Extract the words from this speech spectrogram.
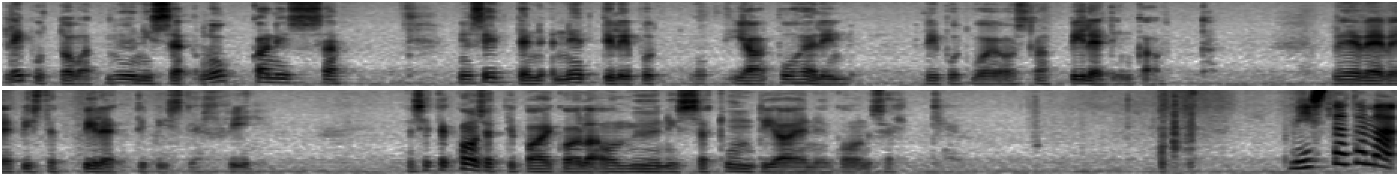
Liput ovat myynnissä Lukkanissa ja sitten nettiliput ja puhelinliput voi ostaa piletin kautta www.piletti.fi. Ja sitten konserttipaikoilla on myynnissä tuntia ennen konserttia. Mistä tämä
